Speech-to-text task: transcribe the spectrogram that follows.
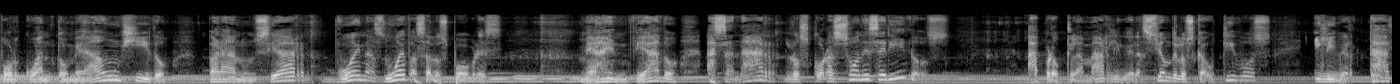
por cuanto me ha ungido para anunciar buenas nuevas a los pobres. Me ha enviado a sanar los corazones heridos, a proclamar liberación de los cautivos y libertad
